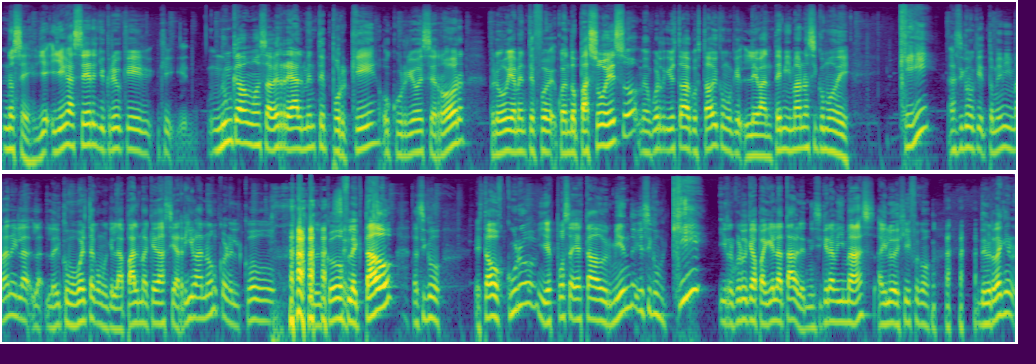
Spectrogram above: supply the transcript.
No sé, lle- llega a ser, yo creo que nunca vamos a saber realmente por qué ocurrió ese error, pero obviamente fue, cuando pasó eso, me acuerdo que yo estaba acostado y como que levanté mi mano así como de, ¿qué? Así como que tomé mi mano y la, la- la di como vuelta, como que la palma queda hacia arriba, ¿no? Con el codo, con el codo flectado, así como estaba oscuro, mi esposa ya estaba durmiendo y yo así como, ¿qué? Y recuerdo que apagué la tablet, ni siquiera vi más, ahí lo dejé y fue como, de verdad que, no-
